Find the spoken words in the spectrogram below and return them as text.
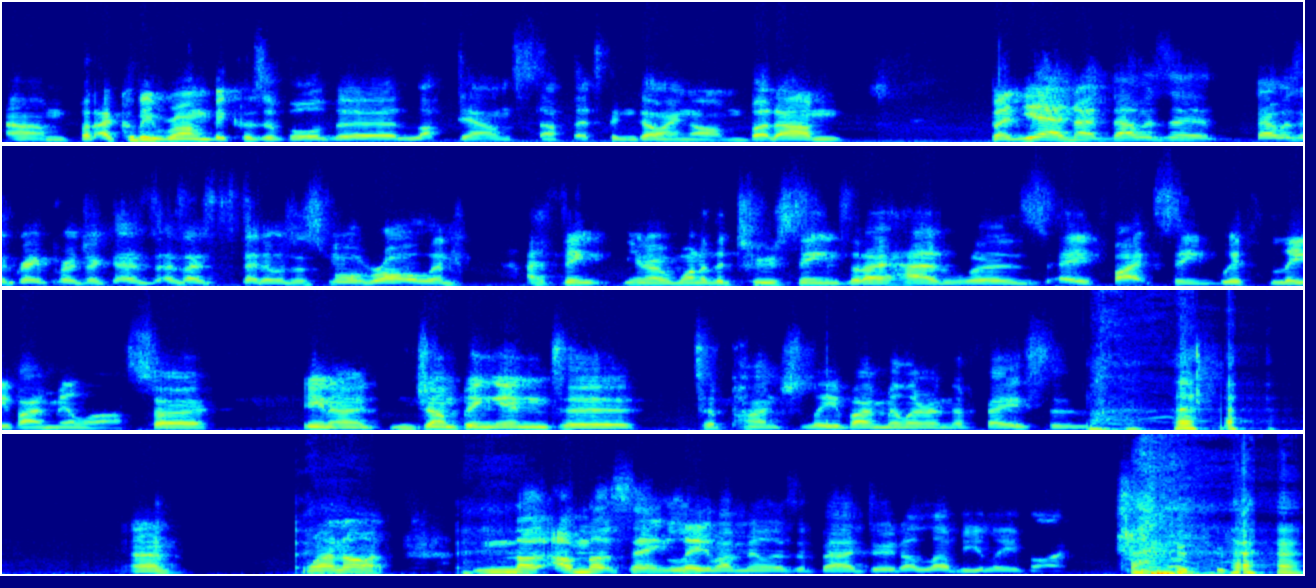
Um, but I could be wrong because of all the lockdown stuff that's been going on. But um, but yeah, no, that was a, that was a great project. As as I said, it was a small role, and I think you know one of the two scenes that I had was a fight scene with Levi Miller. So you know, jumping in to to punch Levi Miller in the face is, you know, why not? Not, I'm not saying Levi Miller's a bad dude. I love you, Levi.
